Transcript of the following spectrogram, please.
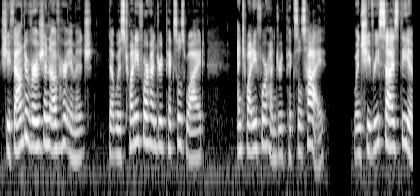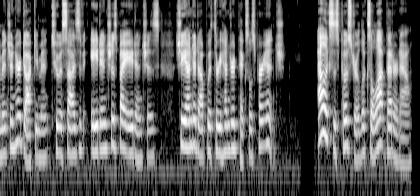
She found a version of her image that was 2400 pixels wide and 2400 pixels high. When she resized the image in her document to a size of 8 inches by 8 inches, she ended up with 300 pixels per inch. Alex's poster looks a lot better now.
